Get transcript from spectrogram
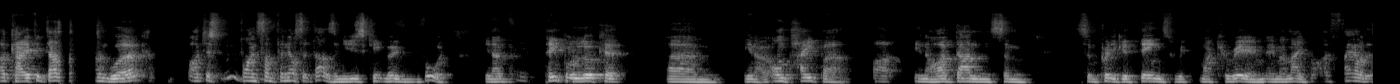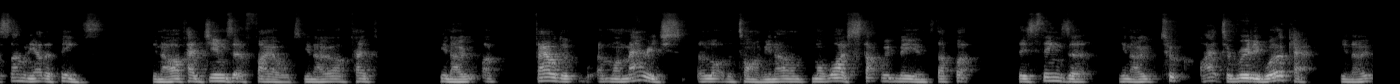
okay, if it doesn't work, I'll just find something else that does, and you just keep moving forward. You know, people look at um, you know, on paper, uh, you know, I've done some some pretty good things with my career in MMA, but I've failed at so many other things. You know, I've had gyms that have failed. You know, I've had, you know, I've failed at, at my marriage a lot of the time. You know, my wife stuck with me and stuff, but there's things that you know took I had to really work at. You know,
